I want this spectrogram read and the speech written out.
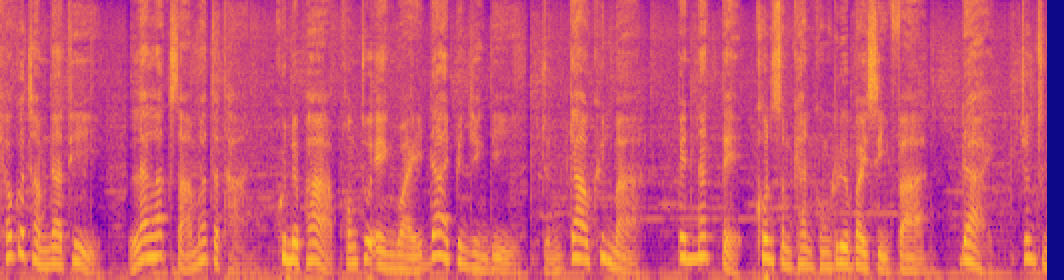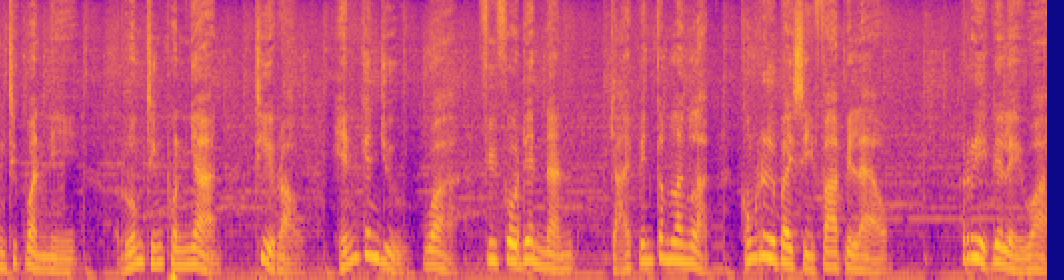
เขาก็ทำหน้าที่และรักษามาตรฐาน คุณภาพของตัวเองไว้ได้เป็นอย่างดี จนก้าวขึ้นมา เป็นนักเตะคนสำคัญของเรือใบสีฟ้า ได้จนถึงทุกวันนี้ รวมถึงผลงานที่เราเห็นกันอยู่ว่าฟิโฟเดนนั้นกลายเป็นกำลังหลักของเรือใบสีฟ้าไปแล้ว เรียกได้เลยว่า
